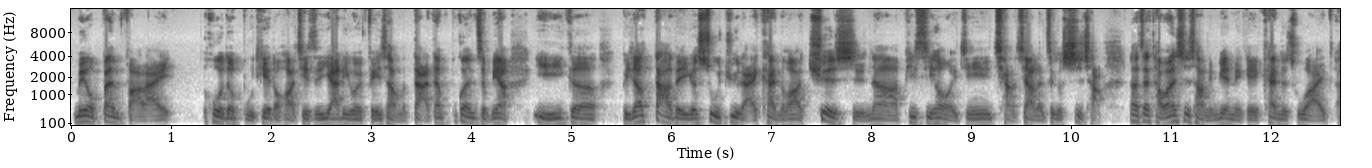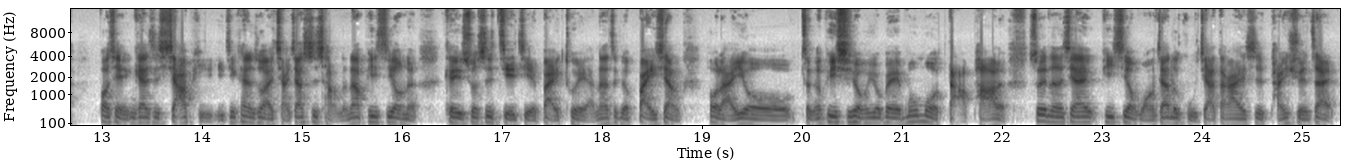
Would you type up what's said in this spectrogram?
没有办法来。获得补贴的话，其实压力会非常的大。但不管怎么样，以一个比较大的一个数据来看的话，确实，那 PChome 已经抢下了这个市场。那在台湾市场里面，你可以看得出来，抱歉，应该是虾皮已经看得出来抢下市场的。那 PCO 呢，可以说是节节败退啊。那这个败相后来又整个 PCO 又被 Momo 打趴了。所以呢，现在 PChome 网家的股价大概是盘旋在。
